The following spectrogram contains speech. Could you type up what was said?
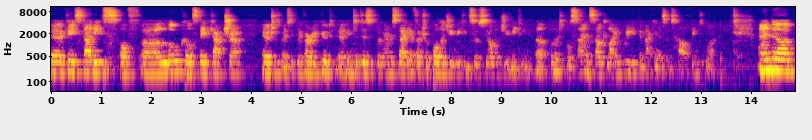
uh, case studies of uh, local state capture, which was basically very good interdisciplinary study of anthropology meeting sociology, meeting political science, outlining really the mechanisms how things work. And uh,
